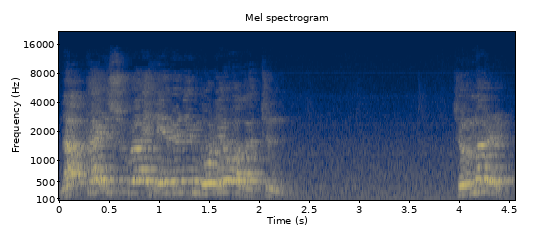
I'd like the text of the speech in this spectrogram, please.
낙타의 수가 해변의 모래와 같은 정말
